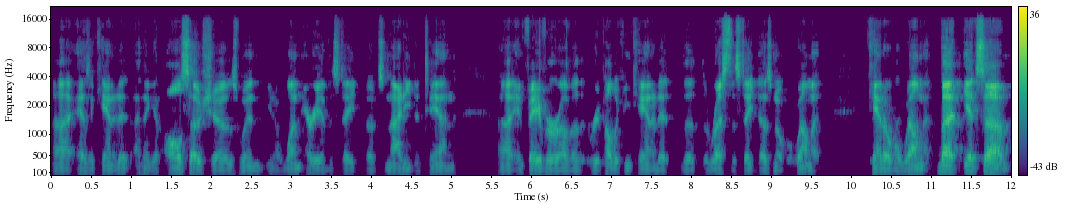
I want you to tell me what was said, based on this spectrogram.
uh, as a candidate. I think it also shows when you know one area of the state votes ninety to ten uh, in favor of a Republican candidate, the, the rest of the state doesn't overwhelm it, can't overwhelm it. But it's um,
